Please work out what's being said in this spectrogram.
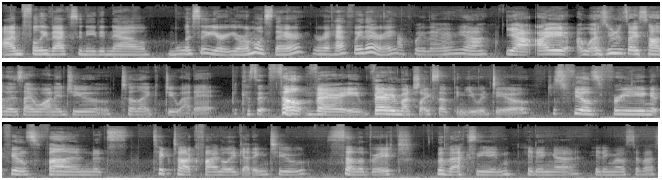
I'm fully vaccinated now. Melissa, you're you're almost there. You're halfway there, right? Halfway there, yeah. Yeah, I as soon as I saw this, I wanted you to like duet it because it felt very, very much like something you would do. Just feels freeing. It feels fun. It's TikTok finally getting to celebrate the vaccine hitting uh hitting most of us.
